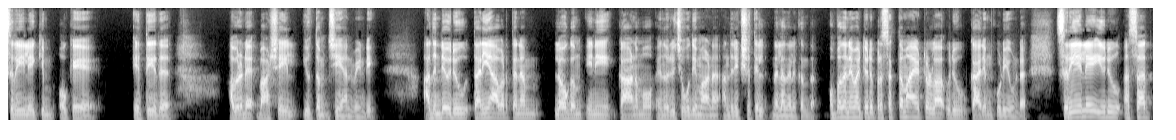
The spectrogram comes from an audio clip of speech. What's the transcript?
സിറിയയിലേക്കും ഒക്കെ എത്തിയത് അവരുടെ ഭാഷയിൽ യുദ്ധം ചെയ്യാൻ വേണ്ടി. അതിന്റെ ഒരു തനി ആവർത്തനം ലോകം ഇനി കാണുമോ എന്നൊരു ചോദ്യമാണ് അന്തരീക്ഷത്തിൽ നിലനിൽക്കുന്നത്. ഒപ്പം തന്നെ മറ്റൊരു പ്രസക്തമായിട്ടുള്ള ഒരു കാര്യം കൂടിയുണ്ട്. സിറിയയിലെ ഈ ഒരു അസാദ്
